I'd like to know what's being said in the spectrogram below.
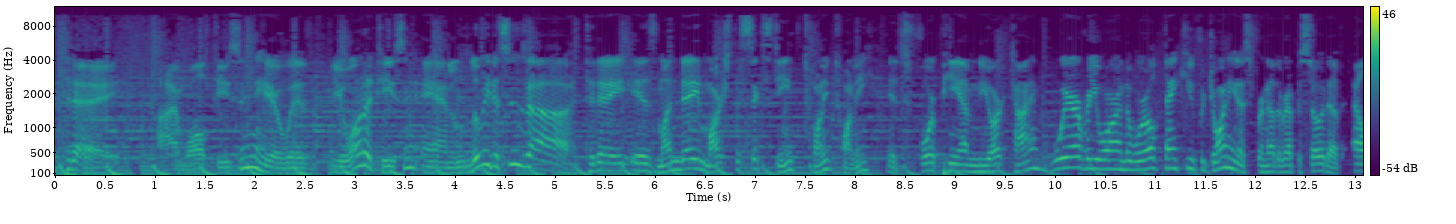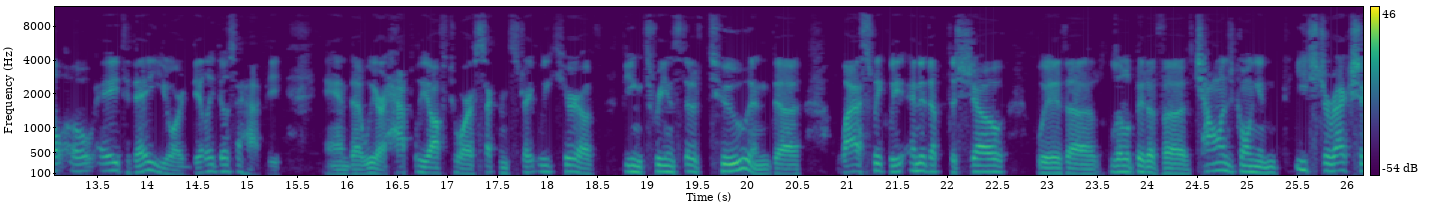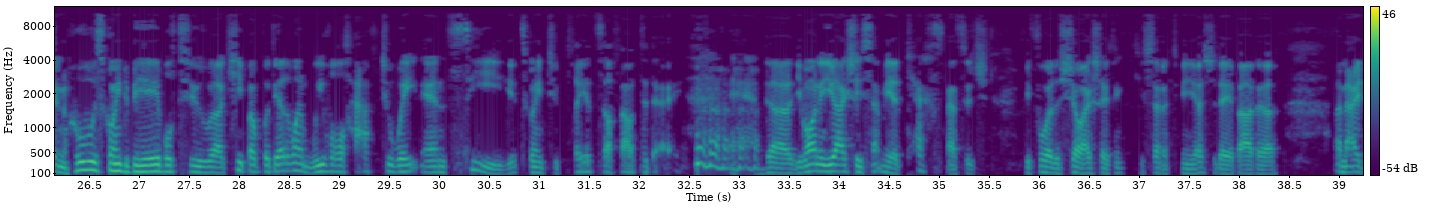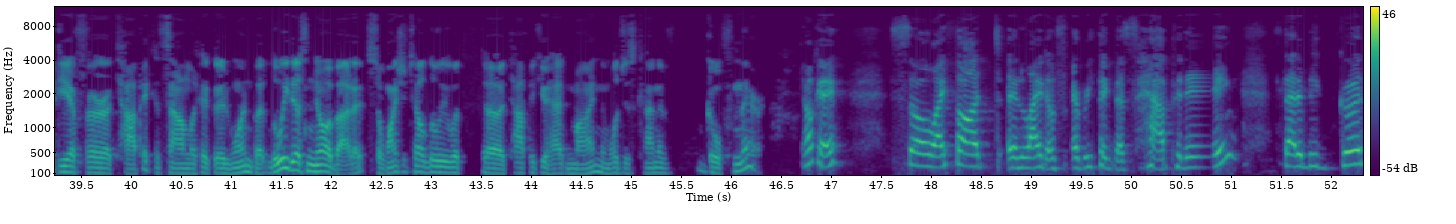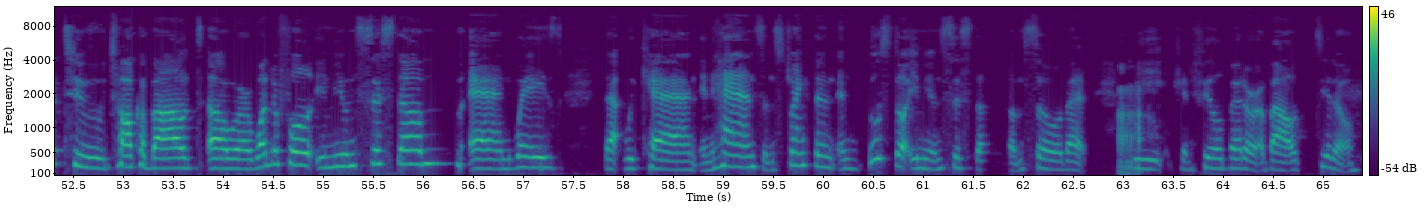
Today. I'm Walt Thiessen here with Ioana Thiessen and Louis D'Souza. Today is Monday, March the 16th, 2020. It's 4 p.m. New York time. Wherever you are in the world, thank you for joining us for another episode of LOA Today, your daily dose of happy. And uh, we are happily off to our second straight week here of being three instead of two. And uh, last week we ended up the show with a little bit of a challenge going in each direction. Who's going to be able to uh, keep up with the other one? We will have to wait and see. It's going to play itself out today. and uh, Ioana, you actually sent me a text message before the show. Actually, I think you sent it to me yesterday about a an idea for a topic. It sounded like a good one, but Louis doesn't know about it. So why don't you tell Louis what the topic you had in mind, and we'll just kind of go from there. Okay. So I thought, in light of everything that's happening, that it'd be good to talk about our wonderful immune system and ways that we can enhance and strengthen and boost our immune system so that uh, we can feel better about, you know,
